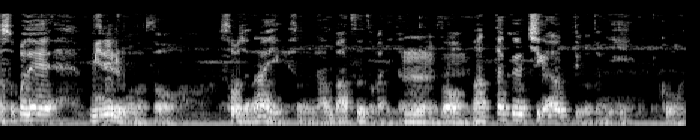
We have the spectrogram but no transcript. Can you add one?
そこで見れるものと、そうじゃない、そのナンバー2とかでいたものと、全く違うってことに、こう、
